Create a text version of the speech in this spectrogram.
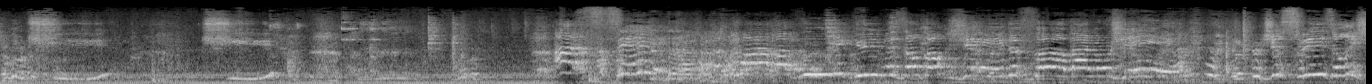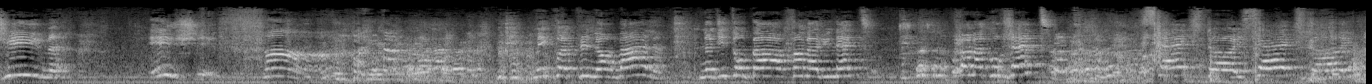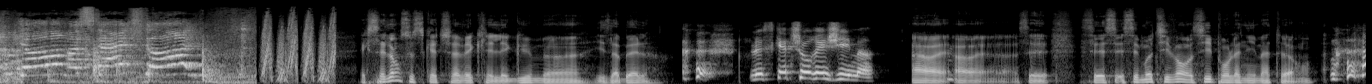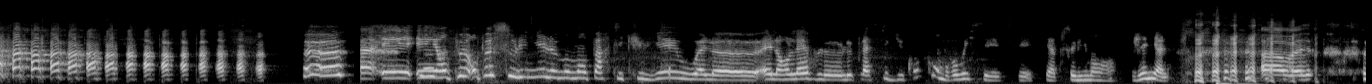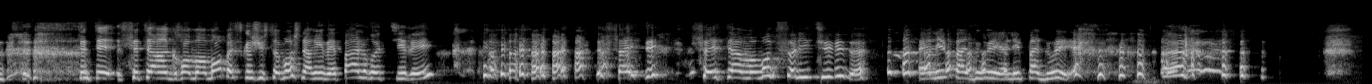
Tu, tu. Assez Poire à vous, légumes engorgés de forme allongée. Je suis au régime et j'ai faim. Mais quoi de plus normal Ne dit-on pas faim ma lunette Faim ma courgette Sextoy, sextoy, yo ma sextoy Excellent ce sketch avec les légumes, euh, Isabelle. Le sketch au régime. Ah ouais, ah ouais, euh, c'est, c'est, c'est, c'est motivant aussi pour l'animateur. hein. Euh, et et on, peut, on peut souligner le moment particulier où elle, euh, elle enlève le, le plastique du concombre. Oui, c'est c'est- c'est absolument génial. Ah ouais. C'était, c'était un grand moment parce que justement, je n'arrivais pas à le retirer. ça, a été, ça a été un moment de solitude. Elle est pas douée, elle est pas douée.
